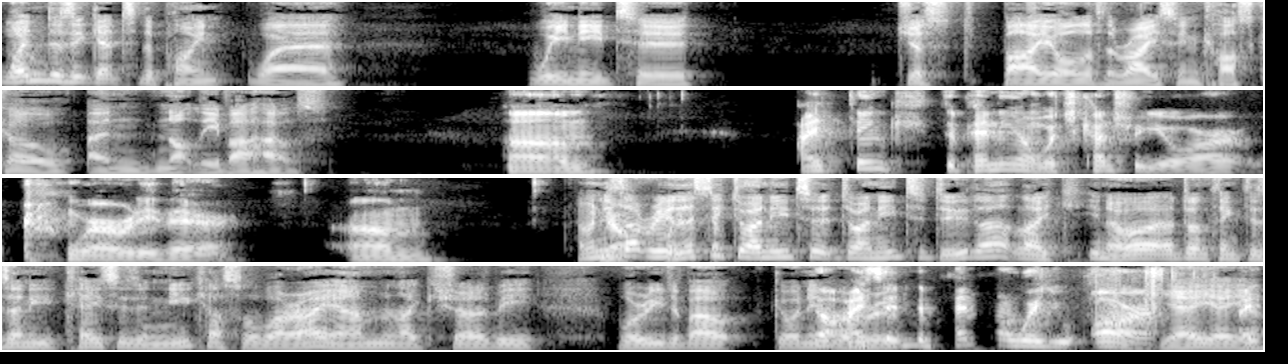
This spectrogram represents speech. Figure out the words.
when does it get to the point where we need to just buy all of the rice in Costco and not leave our house? Um, I think depending on which country you are, we're already there. Um, I mean, is that realistic? Do I need to do I need to do that? Like, you know, I don't think there's any cases in Newcastle where I am. Like, should I be worried about going into no, I room? said depending on where you are. yeah, yeah, yeah. I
